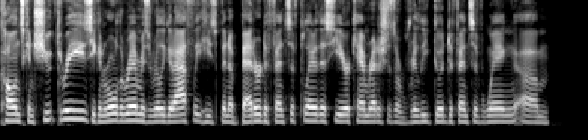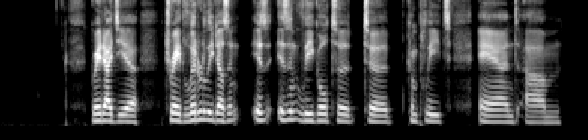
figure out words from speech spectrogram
Collins can shoot threes. He can roll the rim. He's a really good athlete. He's been a better defensive player this year. Cam Reddish is a really good defensive wing. Um, Great idea. Trade literally doesn't is isn't legal to to complete, and um,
